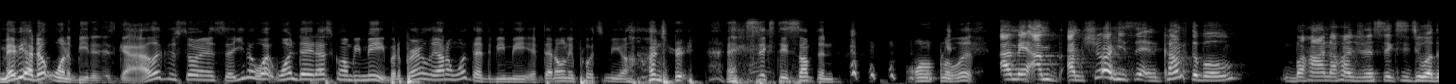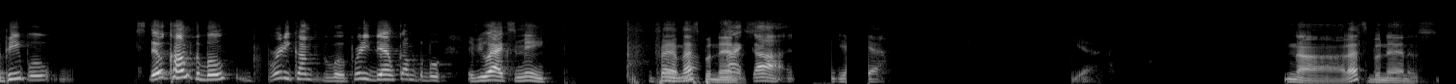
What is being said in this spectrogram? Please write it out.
maybe I don't want to be this guy. I look at the story and say, you know what? One day that's going to be me. But apparently, I don't want that to be me. If that only puts me a hundred and sixty something on the list. I mean, I'm I'm sure he's sitting comfortable behind 162 other people. Still comfortable, pretty comfortable, pretty damn comfortable, if you ask me. Fam, But that's my- bananas. My God. Yeah. Yeah. Yeah. Nah, that's bananas.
